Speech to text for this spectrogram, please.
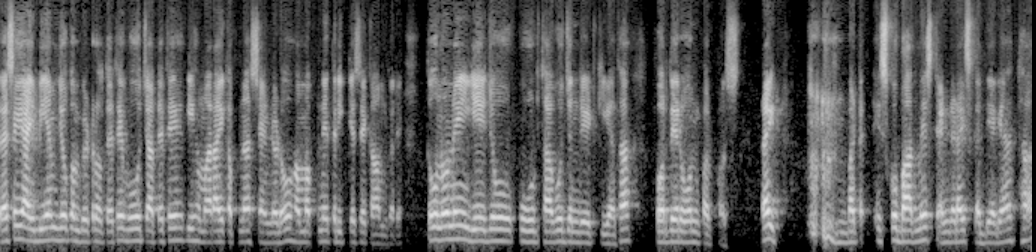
तो ऐसे ही आईबीएम जो कंप्यूटर होते थे, वो चाहते थे कि हमारा एक अपना स्टैंडर्ड हो, हम अपने तरीके से काम करें। तो उन्होंने ये जो कोड था, वो जनरेट किया था for their own purpose right but इसको बाद में स्टैंडर्डाइज कर दिया गया था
